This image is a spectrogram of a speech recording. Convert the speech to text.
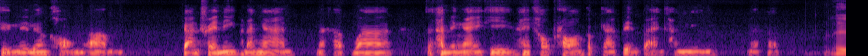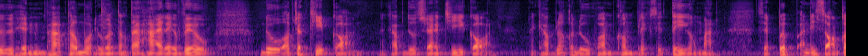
ถึงในเรื่องของอการ training พนักงานนะครับว่าจะทำยังไงที่ให้เขาพร้อมกับการเปลี่ยนแปลงครั้งนี้นะครับ คือเห็นภาพทั้งหมดหรือว่าตั้งแต่ high level ดู objective ก่อนนะครับดู strategy ก่อน นะครับแล้วก็ดูความ complexity ของมัน เสร็จปุ๊บ อันที่ 2 ก็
